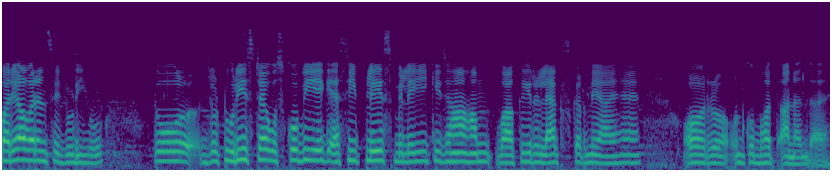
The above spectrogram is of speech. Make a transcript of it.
पर्यावरण से जुड़ी हो तो जो टूरिस्ट है उसको भी एक ऐसी प्लेस मिलेगी कि जहाँ हम वाकई रिलैक्स करने आए हैं और उनको बहुत आनंद आए।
